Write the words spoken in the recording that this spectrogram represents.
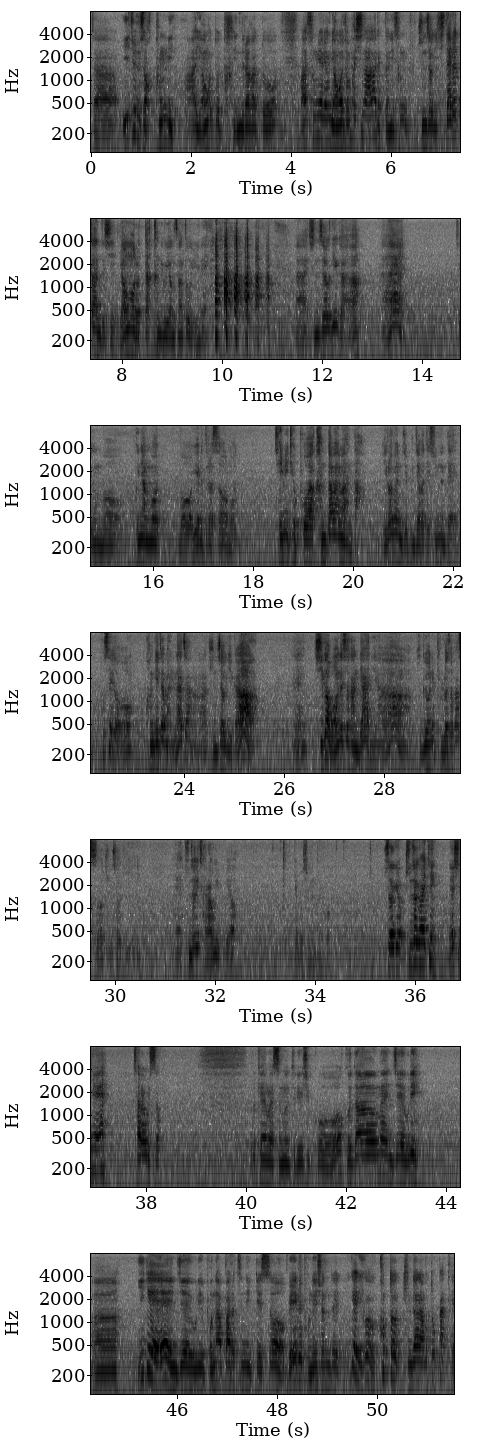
자 이준석, 박미. 아 영어 또탁 인드라가 또아 성렬이 형 영어 좀 하시나 그랬더니 성 준석이 기다렸다는 듯이 영어로 딱 하는 거 영상 또 올리네. 아 준석이가 아, 지금 뭐 그냥 뭐뭐 예를 들어서 뭐 재미 교포와 간담회만 한다 이러면 이제 문제가 될 수 있는데 보세요 관계자 만나잖아 준석이가 예? 지가 원해서 간 게 아니야. 국회의원이 불러서 갔어 준석이. 예, 준석이 잘하고 있고요. 이렇게 보시면 되고. 준석이 준석이 화이팅! 열심히 해. 잘하고 있어. 이렇게 말씀을 드리고 싶고 그 다음에 이제 우리 어 이게 이제 우리 보나파르트님께서 메일을 보내셨는데 이게 이거 컴퓨터 중단하고 똑같아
